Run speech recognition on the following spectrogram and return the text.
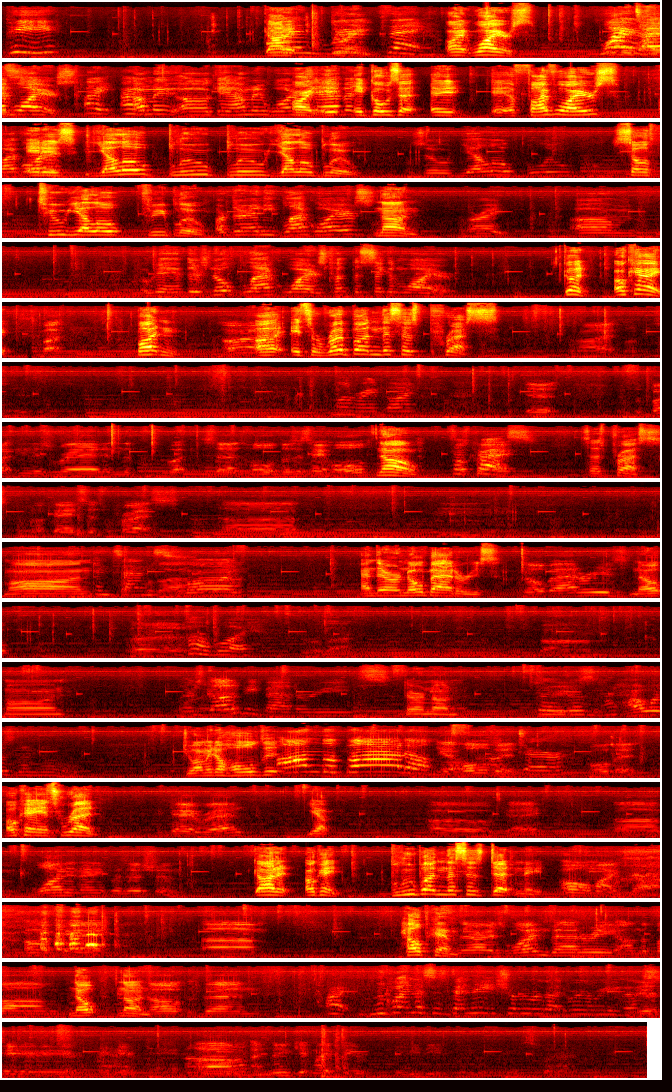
P. Got it. Three. thing. All right. Wires. Wires. I have wires. Alright, How many? Uh, okay, how many wires All right. do you have It, it goes at it, it, five wires. Five wires? is yellow, blue, blue, yellow, blue. So yellow, blue. So th- two yellow, three blue. Are there any black wires? None. All right. Um. Okay, if there's no black wires, cut the second wire. Good. Okay. Button. Button. All right. Uh, it's a red button that says press. All right. Let me Come on, Rainvine. see. It, if the button is red and the button says hold, does it say hold? No. It says Okay. press. It says press. Okay, it says press. Uh. Come on. Intense. Come on. And there are no batteries. No batteries. Nope. Uh, Oh boy. hold on. Bomb. Come on. There's gotta be batteries. There are none. So it doesn't. How is there no? Do you want me to hold it? On the bottom. Yeah, hold it. Hold it. Okay, it's red. Okay, red. Yep. Okay. Um, one in any position. Got it. Okay. Blue button that says detonate. Oh my god. Okay. Um, Help him. there is one battery on the bomb. Nope. None. No, then Alright, the button that says detonate, show me where that where you're reading Here, here, here, here, right here. Um, I think it might be immediately released, but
